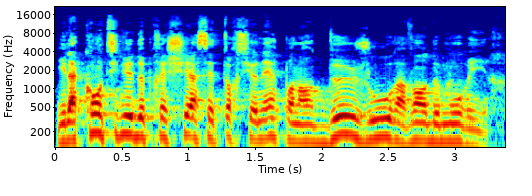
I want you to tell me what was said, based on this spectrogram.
Il a continué de prêcher à ses tortionnaires pendant deux jours avant de mourir.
